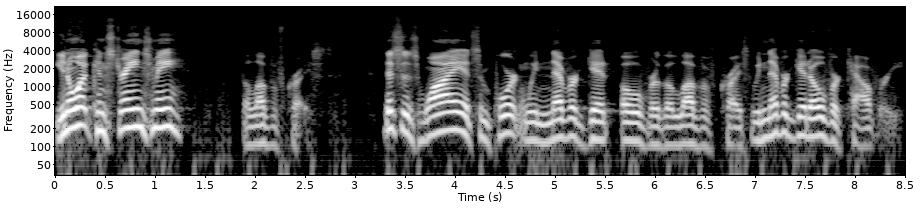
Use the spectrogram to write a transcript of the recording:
You know what constrains me? the love of Christ. This is why it's important we never get over the love of Christ. We never get over Calvary.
